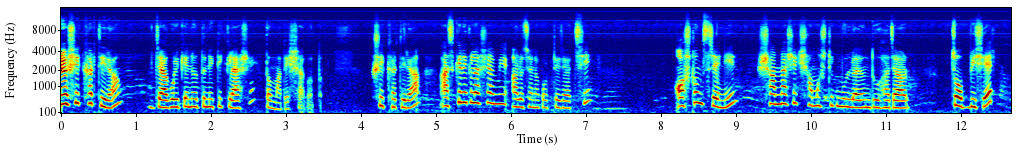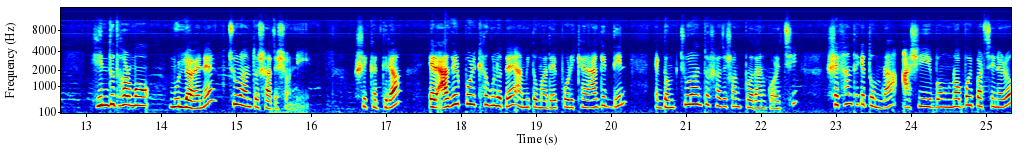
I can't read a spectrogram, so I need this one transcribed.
প্রিয় শিক্ষার্থীরা জাগরিকের নতুন একটি ক্লাসে তোমাদের স্বাগত। শিক্ষার্থীরা, আজকের ক্লাসে আমি আলোচনা করতে যাচ্ছি অষ্টম শ্রেণির ষান্মাসিক সামষ্টিক মূল্যায়ন দু হাজার চব্বিশের হিন্দু ধর্ম মূল্যায়নের চূড়ান্ত সাজেশন নিয়ে। শিক্ষার্থীরা, এর আগের পরীক্ষাগুলোতে আমি তোমাদের পরীক্ষার আগের দিন একদম চূড়ান্ত সাজেশন প্রদান করেছি। সেখান থেকে তোমরা আশি এবং নব্বই পার্সেন্টেরও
